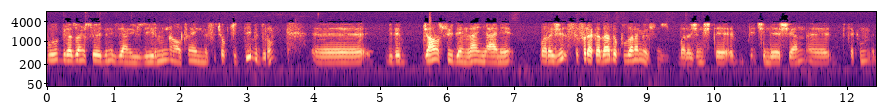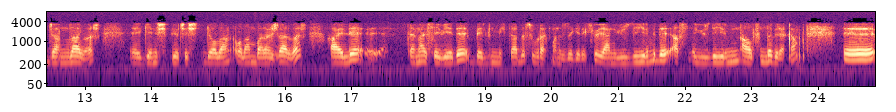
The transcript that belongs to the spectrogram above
bu biraz önce söylediğiniz yani %20'nin altına inmesi çok ciddi bir durum. Ee, bir de can suyu denilen yani barajı sıfıra kadar da kullanamıyorsunuz. Barajın işte içinde yaşayan e, bir takım canlılar var. E, geniş biyoçeşitli olan olan barajlar var. Haliyle e, temel seviyede belli miktarda su bırakmanız da gerekiyor. Yani %20 de aslında %20'nin altında bir rakam. E,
